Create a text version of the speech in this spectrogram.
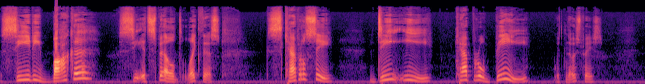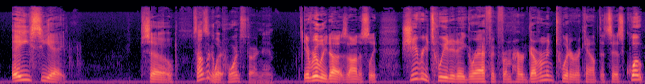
CdeBaca. See, it's spelled like this: capital C, D E, capital B, with no space, A C A. So Sounds like what- a porn star name. It really does, honestly. She retweeted a graphic from her government Twitter account that says, quote,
